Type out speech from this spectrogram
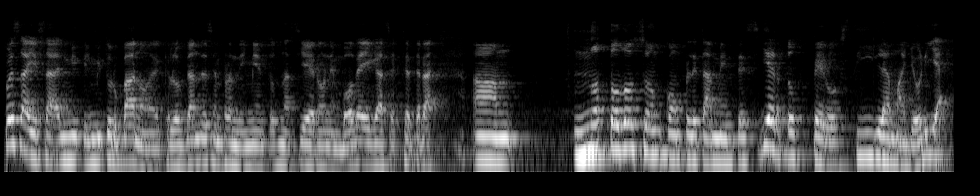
pues ahí está el, mito urbano de que los grandes emprendimientos nacieron en bodegas, etc. no todos son completamente ciertos, pero sí la mayoría.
